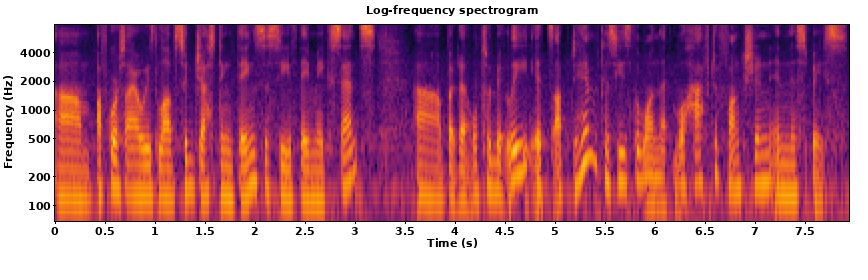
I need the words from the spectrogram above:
Um, of course, I always love suggesting things to see if they make sense, uh, but ultimately it's up to him because he's the one that will have to function in this space.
